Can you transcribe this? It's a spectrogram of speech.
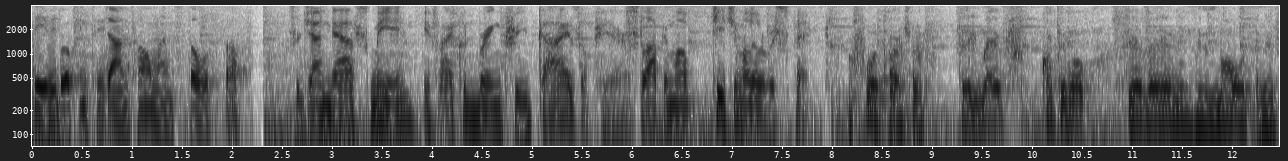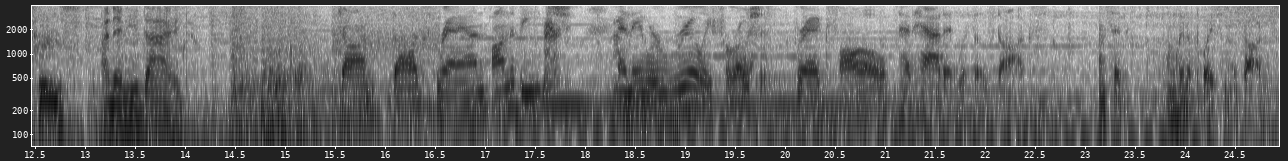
David broke into John's home and stole stuff. So John asked me if I could bring three guys up here, slap him up, teach him a little respect. Before torture, take knife, cut him up, stares at him in the mouth and the face. And then he died. John's dogs ran on the beach and they were really ferocious. Greg Faull had had it with those dogs and said, I'm going to poison those dogs.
